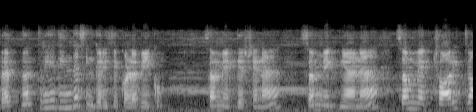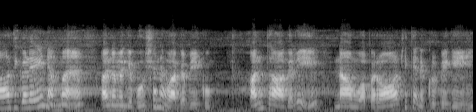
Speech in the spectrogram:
ರತ್ನತ್ರಯದಿಂದ ಸಿಂಗರಿಸಿಕೊಳ್ಳಬೇಕು. ಸಮ್ಯಕ್ ದರ್ಶನ. ಸಮ್ಯಕ್ ಜ್ಞಾನ, ಸಮ್ಯಕ್ ಚಾರಿತ್ರಾದಿಗಳೇ ನಮ್ಮ ನಮಗೆ ಭೂಷಣವಾಗಬೇಕು. ಅಂತಾಗಲೇ ನಾವು ಅಪರಾಜಿತನ ಕೃಪೆಗೆ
